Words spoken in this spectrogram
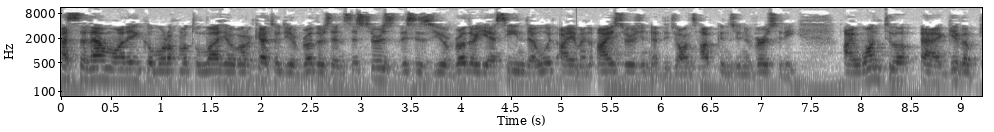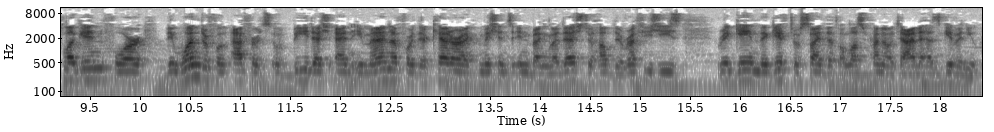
Assalamu alaikum wa rahmatullahi wa barakatuh, dear brothers and sisters. This is your brother Yassine Daoud. I am an eye surgeon at the Johns Hopkins University. I want to uh, give a plug-in for the wonderful efforts of BDesh and Imana for their cataract missions in Bangladesh to help the refugees regain the gift of sight that Allah subhanahu wa ta'ala has given you.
